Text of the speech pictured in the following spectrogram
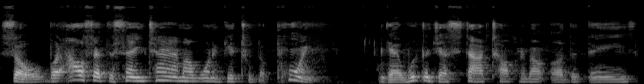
So, but also at the same time, I want to get to the point that we can just start talking about other things,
